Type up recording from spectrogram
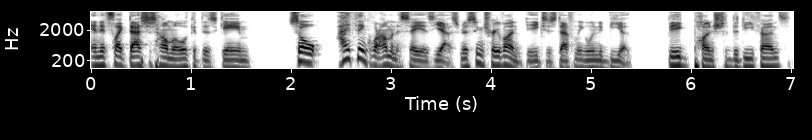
And it's like, that's just how I'm going to look at this game. So I think what I'm going to say is yes, missing Trevon Diggs is definitely going to be a big punch to the defense,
